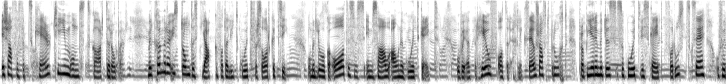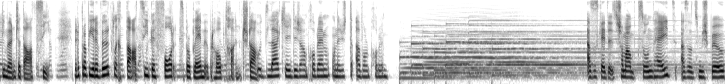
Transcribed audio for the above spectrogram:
Ich arbeite für das Care-Team und die Garderobe. Wir kümmern uns darum, dass die Jacken der Leute gut versorgt sind. Und wir schauen auch, dass es im Saal allen gut geht. Und wenn jemand Hilfe oder ein bisschen Gesellschaft braucht, probieren wir das so gut wie es geht vorauszusehen und für die Menschen da zu sein. Wir probieren wirklich da zu sein, bevor das Problem überhaupt entstehen kann. Au-delà qu'il y ait déjà un problème, on est juste avant le problème. Also es geht schon mal um Gesundheit. Also zum Beispiel,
